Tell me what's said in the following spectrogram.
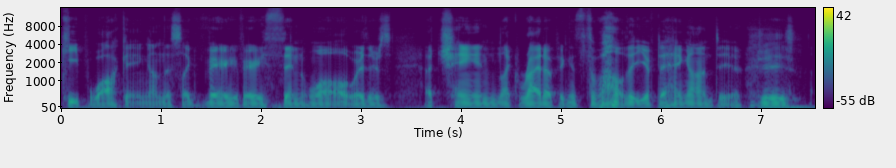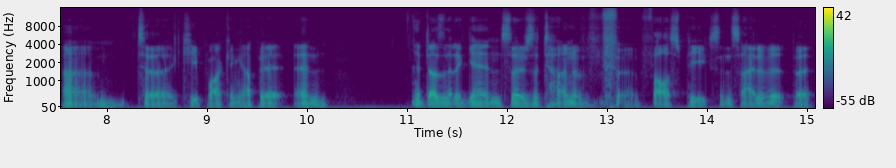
keep walking on this like very very thin wall where there's a chain like right up against the wall that you have to hang on to Jeez. um, to keep walking up it, and it does that again. So there's a ton of false peaks inside of it, but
